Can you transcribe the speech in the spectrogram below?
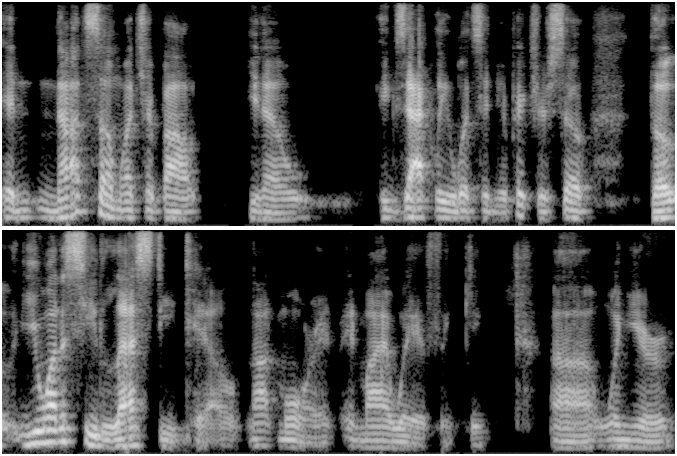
and not so much about you know exactly what's in your picture. So though you want to see less detail not more in, in my way of thinking uh, when you're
